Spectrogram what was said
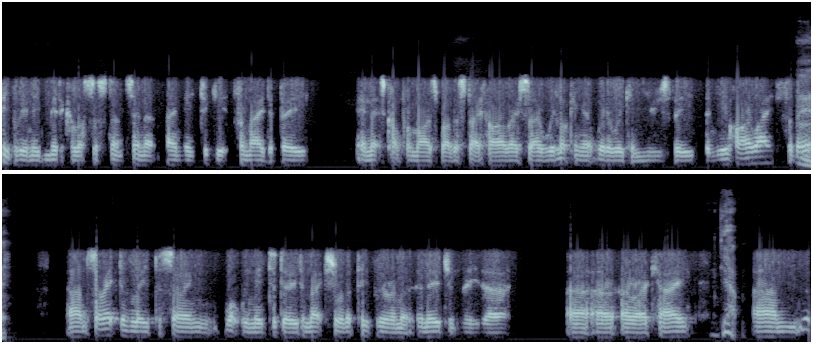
people who need medical assistance and it, they need to get from A to B, and that's compromised by the state highway. So we're looking at whether we can use the, the new highway for that. Um, so actively pursuing what we need to do to make sure that people who are in, in urgent need are, uh, are, are, okay. Yeah. Um,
